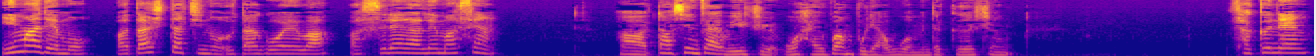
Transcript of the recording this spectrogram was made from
今でも私たちの歌声は忘れられません。啊，到现在为止我还忘不了我们的歌声。昨年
